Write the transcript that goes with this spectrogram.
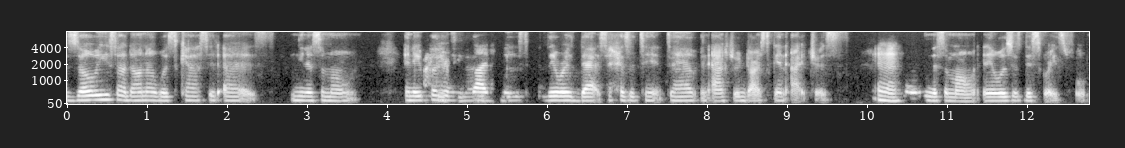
Zoe Saldana was casted as Nina Simone and they put her in blackface, they were that hesitant to have an actual dark skinned actress, mm-hmm. Nina Simone, and it was just disgraceful.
